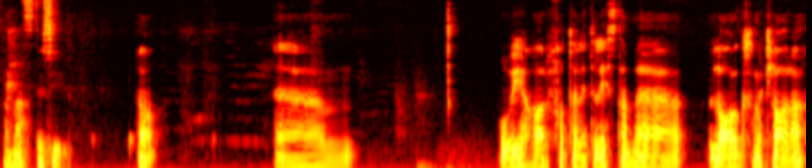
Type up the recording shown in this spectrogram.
Men Mest i Kil. Ja. Ehm, och vi har fått en liten lista med lag som är klara.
